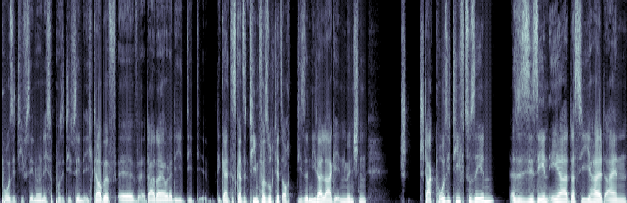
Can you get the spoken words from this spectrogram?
positiv sehen oder nicht so positiv sehen. Ich glaube, äh, Dada oder die, die, die, die, das ganze Team versucht jetzt auch diese Niederlage in München st- stark positiv zu sehen. Also sie sehen eher, dass sie halt ein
